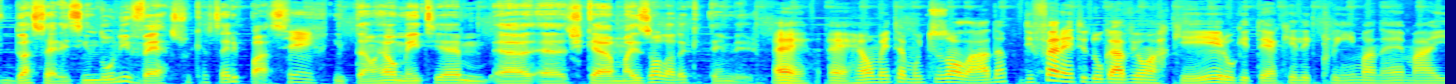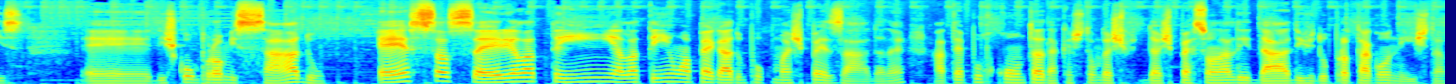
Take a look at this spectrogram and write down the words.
da série, sim do universo que a série passa. Sim. Então realmente é, é- é- acho que é a mais isolada que tem mesmo. É, é, realmente é muito isolada. Diferente do Gavião Arqueiro, que tem aquele clima, né, mais é, descompromissado. Essa série ela tem, ela tem uma pegada um pouco mais pesada, né? Até por conta da questão das, das personalidades do protagonista.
